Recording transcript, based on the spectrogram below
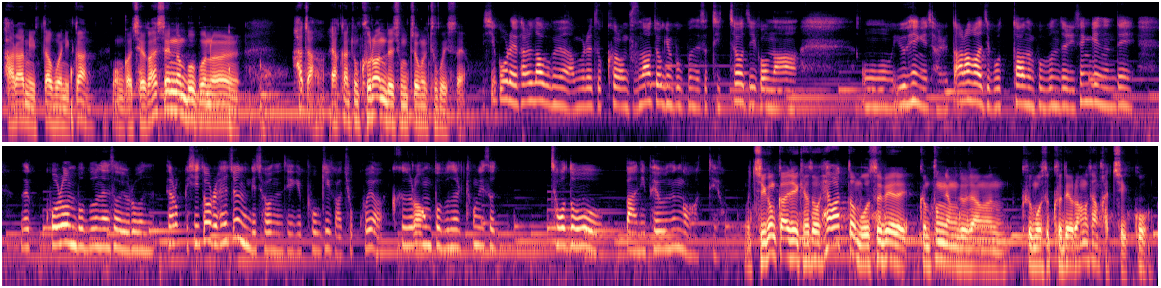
바람이 있다 보니까 뭔가 제가 할 수 있는 부분을 하자. 약간 좀 그런 데 중점을 두고 있어요. 시골에 살다 보면 아무래도 그런 문화적인 부분에서 뒤처지거나 어, 유행에 잘 따라가지 못하는 부분들이 생기는데 그런 부분에서 이런 새롭게 시도를 해주는 게 저는 되게 보기가 좋고요. 그런 부분을 통해서 저도 많이 배우는 것 같아요. 뭐 지금까지 계속 해왔던 모습의 금풍양조장은 그 모습 그대로 항상 같이 있고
